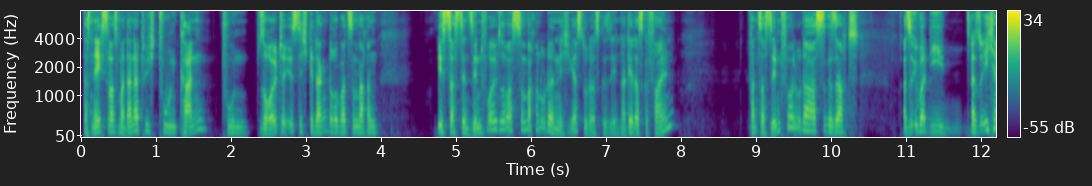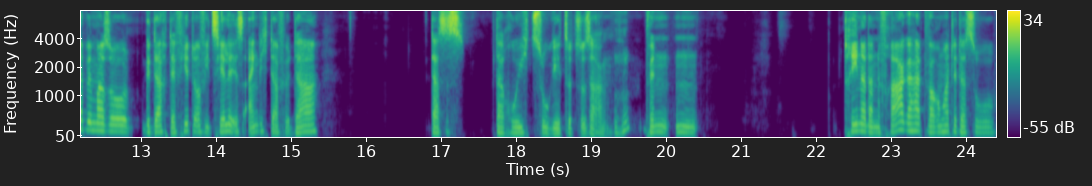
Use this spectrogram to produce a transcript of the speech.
Das nächste, was man dann natürlich tun kann, tun sollte, ist, sich Gedanken darüber zu machen, ist das denn sinnvoll, sowas zu machen oder nicht? Wie hast du das gesehen? Hat dir das gefallen? Fandst du das sinnvoll oder hast du gesagt, also über die. Also ich habe immer so gedacht, der vierte Offizielle ist eigentlich dafür da, dass es da ruhig zugeht sozusagen. Mhm. Wenn ein Trainer dann eine Frage hat, warum hat er das so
